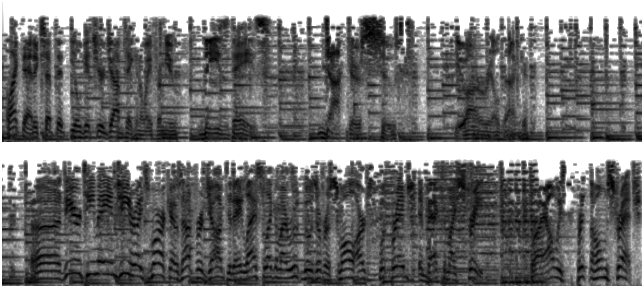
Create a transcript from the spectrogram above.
I like that, except that you'll get your job taken away from you these days. Dr. Seuss. You are a real doctor. Uh, dear Team A and G, writes Mark, I was out for a jog today. Last leg of my route goes over a small arched footbridge and back to my street, where I always sprint the home stretch.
